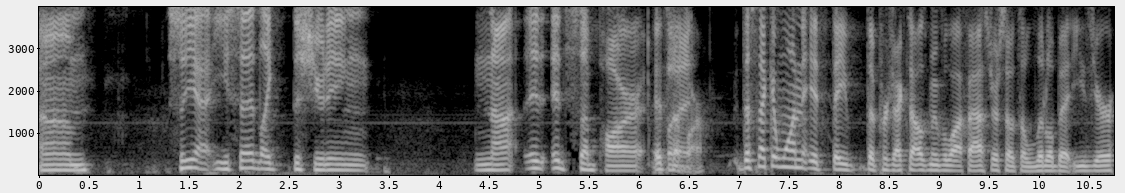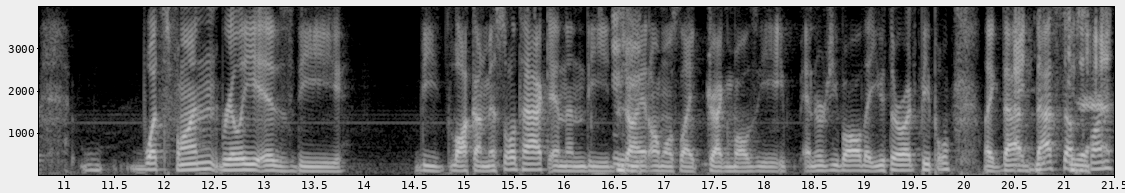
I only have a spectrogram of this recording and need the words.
Um so yeah, you said like the shooting not it, it's subpar. It's but- subpar. The second one, it's they the projectiles move a lot faster, so it's a little bit easier. What's fun really is the the lock on missile attack and then the Mm-hmm. giant almost like Dragon Ball Z energy ball that you throw at people. Like that that stuff's that. fun.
